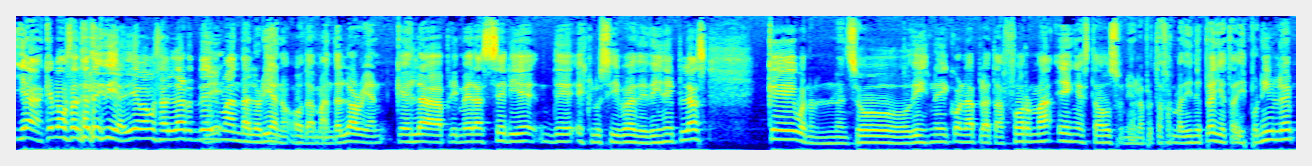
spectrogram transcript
ya, ¿qué vamos a hablar hoy día? Hoy día vamos a hablar del De- Mandaloriano o The Mandalorian, que es la primera serie de exclusiva de Disney Plus que bueno, lanzó Disney con la plataforma en Estados Unidos. La plataforma Disney Plus ya está disponible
